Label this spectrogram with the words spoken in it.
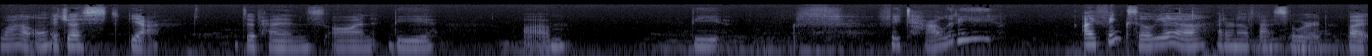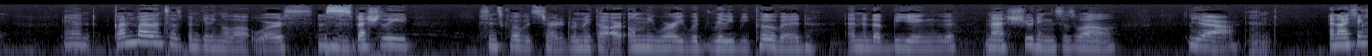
Wow. it just yeah depends on the um the f- fatality I think so. Yeah. i don't know if that's the word but And gun violence has been getting a lot worse, Mhm. especially since COVID started. When we thought our only worry would really be COVID, ended up being mass shootings as well. yeah And And I think,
